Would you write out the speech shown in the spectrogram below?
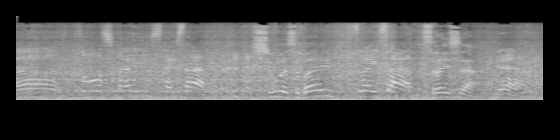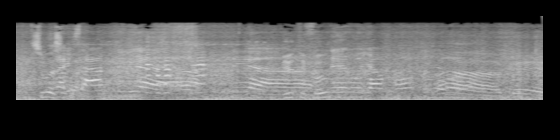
Uh, Sraisat. Suwasabai, Sraisat. Sraisa. Yeah. Suwasabai. Sraisat near, Beautiful. Near Royal Park. Ah, okay.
